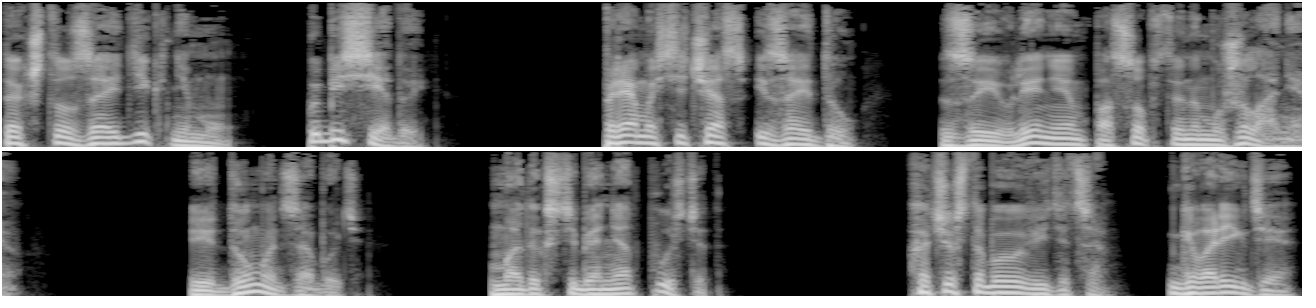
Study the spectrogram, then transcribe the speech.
Так что зайди к нему, побеседуй. Прямо сейчас и зайду, с заявлением по собственному желанию. И думать забудь. Мэддокс тебя не отпустит. Хочу с тобой увидеться. Говори где.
